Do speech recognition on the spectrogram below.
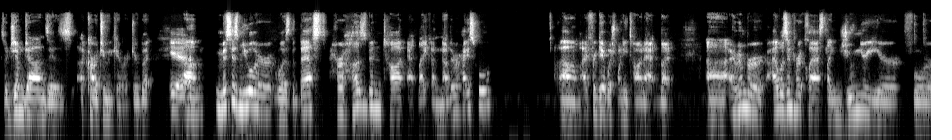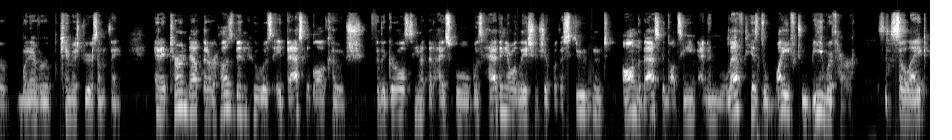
So Jim Johns is a cartoon character, but Yeah. um, Mrs. Mueller was the best. Her husband taught at like another high school. Um, I forget which one he taught at, but uh, I remember I was in her class like junior year for whatever chemistry or something. And it turned out that her husband, who was a basketball coach for the girls' team at that high school, was having a relationship with a student on the basketball team and then left his wife to be with her. so like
